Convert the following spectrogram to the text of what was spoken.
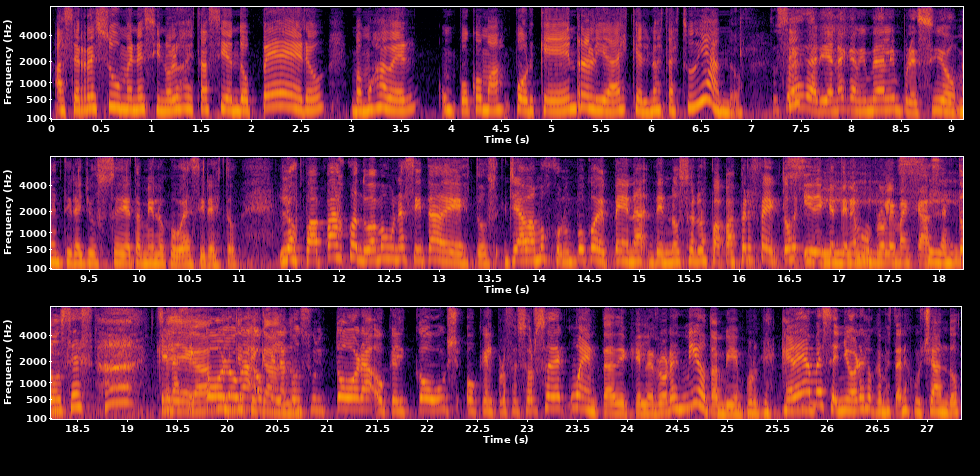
hacer resúmenes si no los está haciendo, pero vamos a ver un poco más por qué en realidad es que él no está estudiando. Tú sabes, Dariana, que a mí me da la impresión, mentira, yo sé también lo que voy a decir esto. Los papás cuando vamos a una cita de estos, ya vamos con un poco de pena de no ser los papás perfectos y de que tenemos un problema en casa. Entonces, que la psicóloga o que la consultora o que el coach o que el profesor se dé cuenta de que el error es mío también, porque créanme, señores, los que me están escuchando,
